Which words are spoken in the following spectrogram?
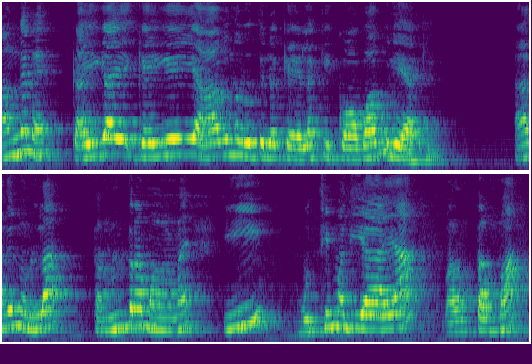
അങ്ങനെ കൈകൈ കൈകൈ ആവുന്ന വിധത്തിലൊക്കെ ഇളക്കി കോപാകുലയാക്കി. അതിനുള്ള തന്ത്രമാണ് ഈ ബുദ്ധിമതിയായ വളർത്തമ്മ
